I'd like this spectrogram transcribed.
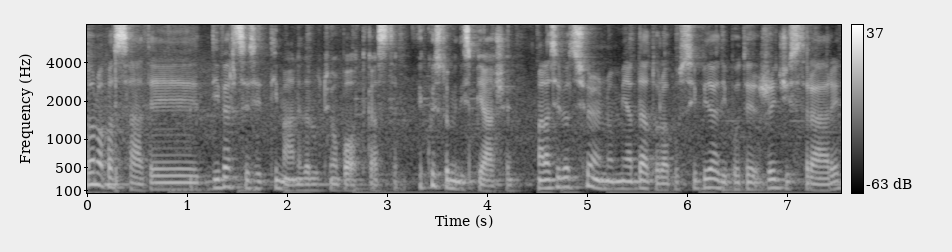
Sono passate diverse settimane dall'ultimo podcast e questo mi dispiace, ma la situazione non mi ha dato la possibilità di poter registrare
